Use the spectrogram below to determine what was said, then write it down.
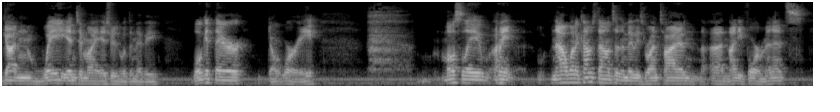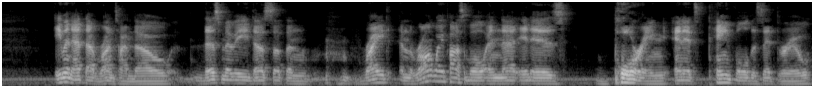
gotten way into my issues with the movie. We'll get there, don't worry. Mostly, I mean, now when it comes down to the movie's runtime, uh, 94 minutes, even at that runtime though, this movie does something right and the wrong way possible, and that it is boring and it's painful to sit through.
